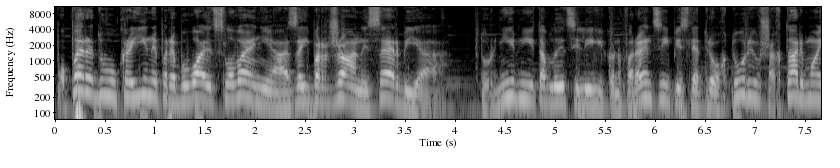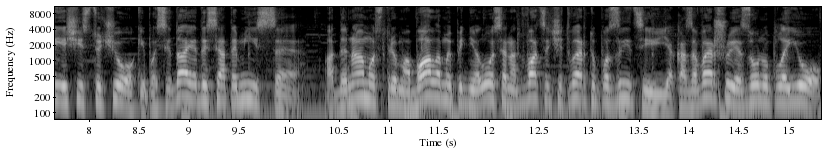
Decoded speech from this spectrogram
Попереду України перебувають Словенія, Азербайджан і Сербія. Турнірній таблиці Ліги конференцій після трьох турів Шахтар має 6 очок і посідає 10 місце. А Динамо з трьома балами піднялося на 24-ту позицію, яка завершує зону плей-офф.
